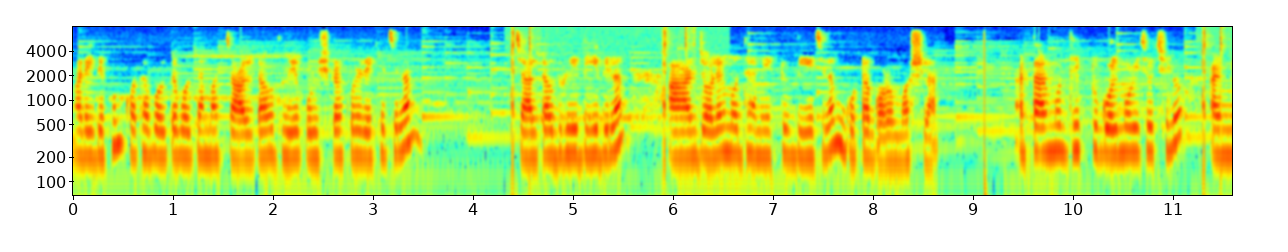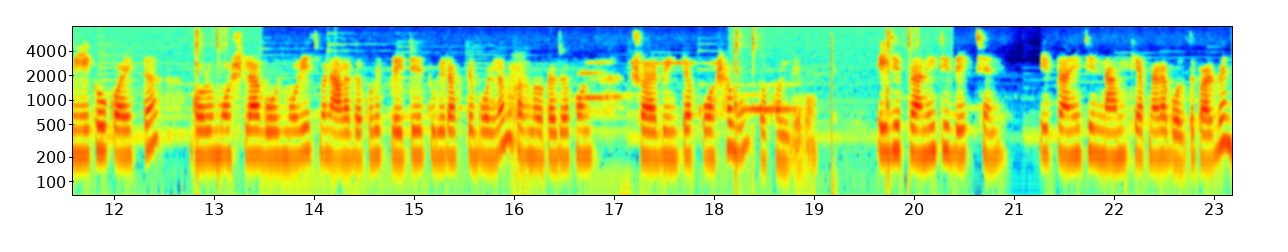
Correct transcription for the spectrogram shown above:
আর এই দেখুন, কথা বলতে বলতে আমার চালটাও ধুয়ে পরিষ্কার করে রেখেছিলাম। চালটাও ধুয়ে দিয়ে দিলাম। আর জলের মধ্যে আমি একটু দিয়েছিলাম গোটা গরম মশলা। আর তার মধ্যে একটু গোলমরিচও ছিল। আর মেয়েকেও কয়েকটা গরম মশলা, গোলমরিচ মানে আলাদা করে প্লেটে তুলে রাখতে বললাম। কারণ ওটা যখন সয়াবিনটা কষাবো তখন দেব। এই যে প্রাণীটি দেখছেন, এই প্রাণীটির নাম কি আপনারা বলতে পারবেন?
